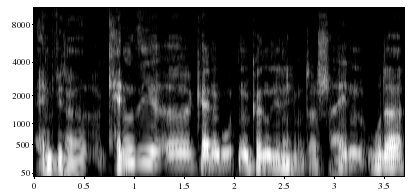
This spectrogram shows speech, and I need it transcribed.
entweder kennen sie äh, keine guten, können sie nicht unterscheiden, oder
